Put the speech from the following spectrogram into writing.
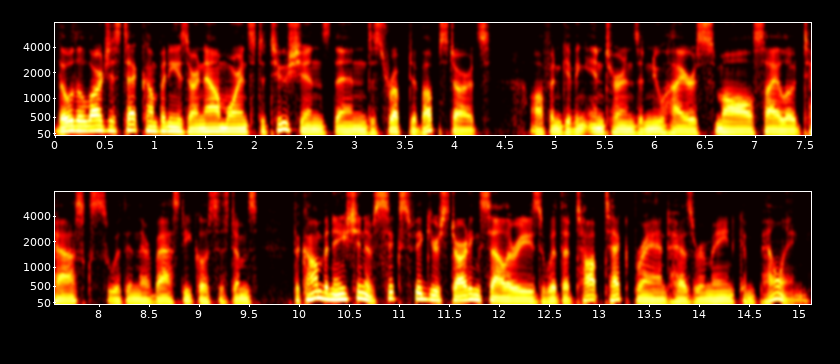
Though the largest tech companies are now more institutions than disruptive upstarts, often giving interns and new hires small, siloed tasks within their vast ecosystems, the combination of six figure starting salaries with a top tech brand has remained compelling.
